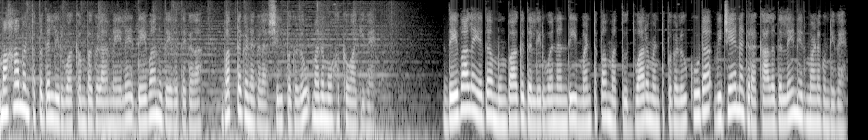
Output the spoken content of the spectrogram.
ಮಹಾಮಂಟಪದಲ್ಲಿರುವ ಕಂಬಗಳ ಮೇಲೆ ದೇವಾನುದೇವತೆಗಳ, ಭಕ್ತಗಣಗಳ ಶಿಲ್ಪಗಳು ಮನಮೋಹಕವಾಗಿವೆ. ದೇವಾಲಯದ ಮುಂಭಾಗದಲ್ಲಿರುವ ನಂದಿ ಮಂಟಪ ಮತ್ತು ದ್ವಾರಮಂಟಪಗಳು ಕೂಡ ವಿಜಯನಗರ ಕಾಲದಲ್ಲೇ ನಿರ್ಮಾಣಗೊಂಡಿವೆ.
